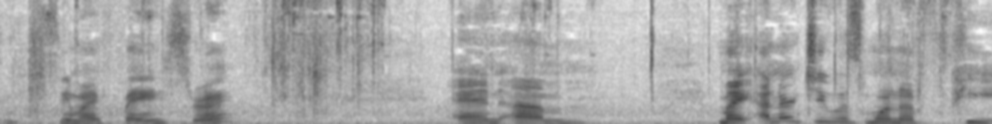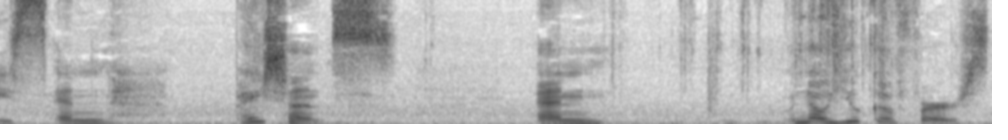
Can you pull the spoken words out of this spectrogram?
you see my face, right? And um, my energy was one of peace and patience. And no, you go first.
